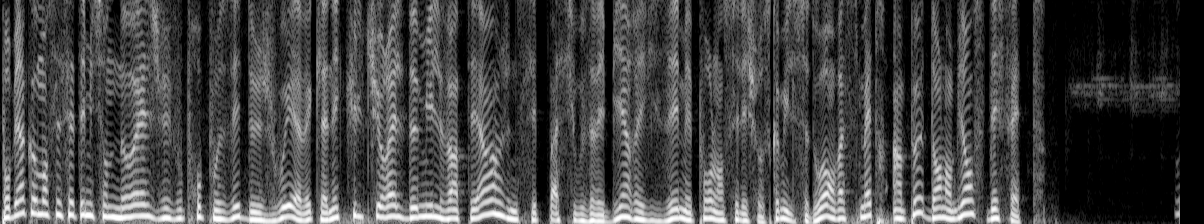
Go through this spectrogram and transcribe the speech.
Pour bien commencer cette émission de Noël, je vais vous proposer de jouer avec l'année culturelle 2021. Je ne sais pas si vous avez bien révisé, mais pour lancer les choses comme il se doit, on va se mettre un peu dans l'ambiance des fêtes. Et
